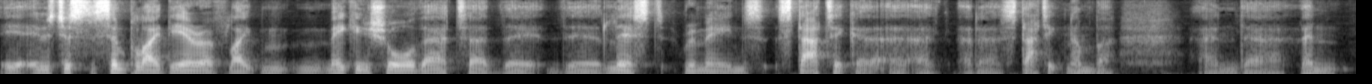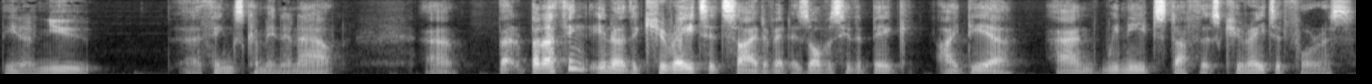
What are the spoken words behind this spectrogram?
it, it, was just a simple idea of like m- making sure that uh, the the list remains static at, at, at a static number, and uh, then you know new uh, things come in and out. Uh, but but I think you know the curated side of it is obviously the big idea, and we need stuff that's curated for us.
